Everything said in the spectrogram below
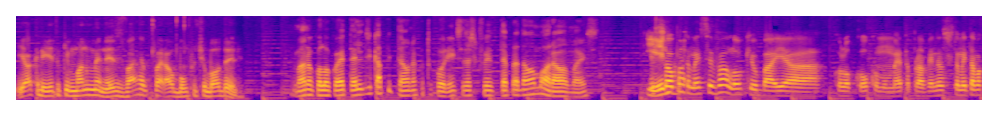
E eu acredito que Mano Menezes vai recuperar o bom futebol dele. Mano, colocou até ele de capitão, né? Contra o Corinthians, acho que foi até pra dar uma moral a mais. E, E, ele sobre também esse valor que o Bahia colocou como meta para venda, você também estava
